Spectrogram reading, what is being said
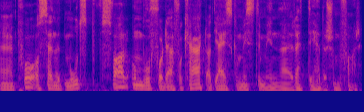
eh, på å sende et motsvar om hvorfor det er forkert at jeg skal miste mine rettigheter som far.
